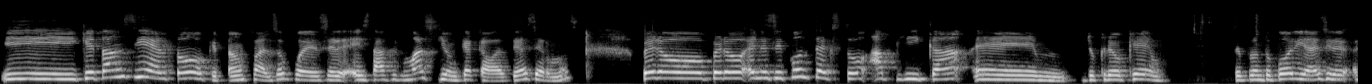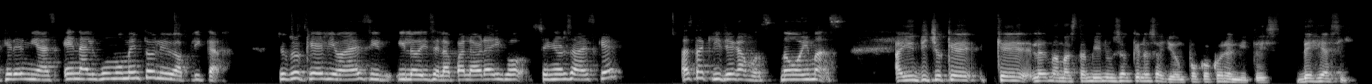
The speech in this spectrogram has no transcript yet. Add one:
y qué tan cierto o qué tan falso puede ser esta afirmación que acabas de hacernos. Pero, pero en ese contexto aplica, em, yo creo que de pronto podría decir Jeremías, en algún momento lo iba a aplicar. Yo creo que él iba a decir, y lo dice la palabra, dijo, Señor, ¿sabes qué? Hasta aquí llegamos, no voy más. Hay un dicho que, que las mamás también usan que nos ayuda un poco con el mito, es deje así.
